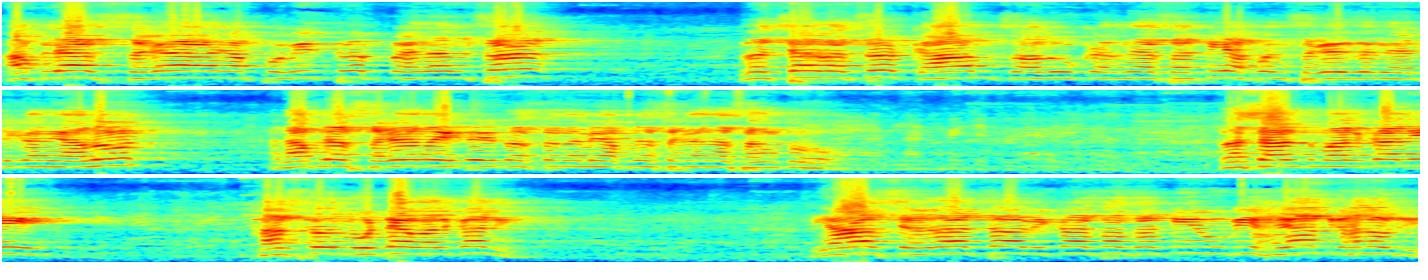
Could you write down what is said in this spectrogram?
आपल्या सगळ्या या पवित्र पॅनलचं प्रचाराचं काम चालू करण्यासाठी आपण सगळेजण या ठिकाणी आलो आणि आपल्या सगळ्यांना इथे येत असताना मी आपल्या सगळ्यांना सांगतो. प्रशांत मालकानी खास करून मोठ्या मालकांनी या शहराच्या विकासासाठी उभी हयात घालवली.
